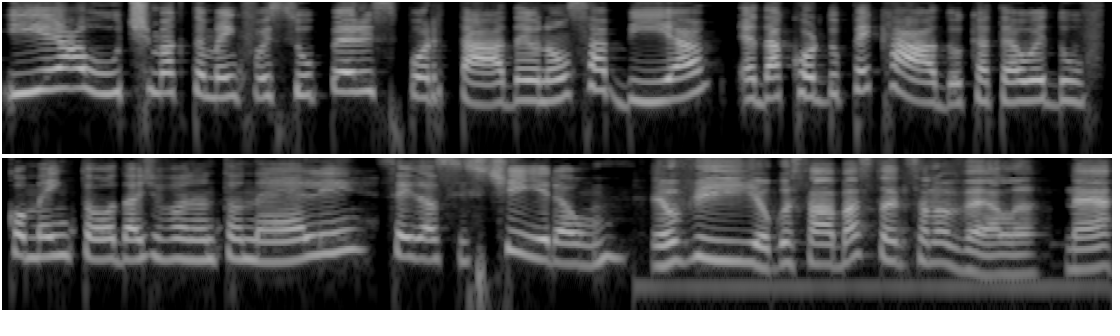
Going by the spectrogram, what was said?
E a última que também que foi super exportada, eu não sabia, é da Cor do Pecado, que até o Edu comentou da Giovanna Antonelli. Vocês assistiram? Eu vi, eu gostava bastante dessa novela, né?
